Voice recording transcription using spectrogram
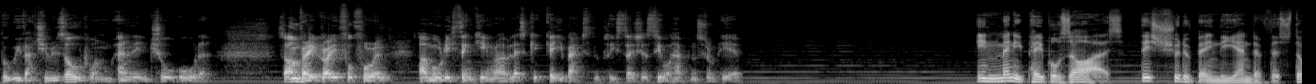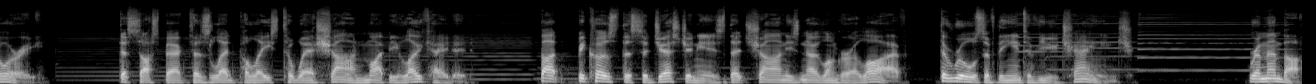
But we've actually resolved one and in short order. So I'm very grateful for him. I'm already thinking, right, let's get, get you back to the police station, see what happens from here. In many people's eyes, this should have been the end of the story. The suspect has led police to where Sian might be located. But because the suggestion is that Sian is no longer alive, the rules of the interview change. Remember,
